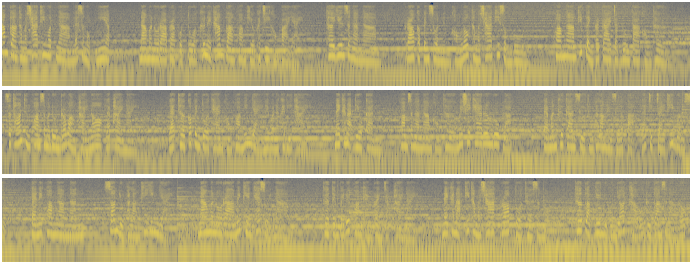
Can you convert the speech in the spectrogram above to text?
ท่ามกลางธรรมชาติที่งดงามและสงบเงียบ นางมโนราปรากฏตัวขึ้นในท่ามกลางความเขียวขจีของป่าใหญ่ เธอยืนสง่างาม ราวกับเป็นส่วนหนึ่งของโลกธรรมชาติที่สมบูรณ์ ความงามที่เปล่งประกายจากดวงตาของเธอ สะท้อนถึงความสมดุลระหว่างภายนอกและภายใน และเธอก็เป็นตัวแทนของความยิ่งใหญ่ในวรรณคดีไทย ในขณะเดียวกัน ความสง่างามของเธอไม่ใช่แค่เรื่องรูปลักษณ์แต่มันคือการสื่อถึงพลังแห่งศิลปะและจิตใจที่บริสุทธิ์ แต่ในความงามนั้น ซ่อนอยู่พลังที่ยิ่งใหญ่ นางมโนราไม่เพียงแค่สวยงาม เธอเต็มไปด้วยความแข็งแกร่งจากภายใน ในขณะที่ธรรมชาติรอบตัวเธอสงบ เธอกลับยืนอยู่บนยอดเขาหรือกลางสนามรบ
